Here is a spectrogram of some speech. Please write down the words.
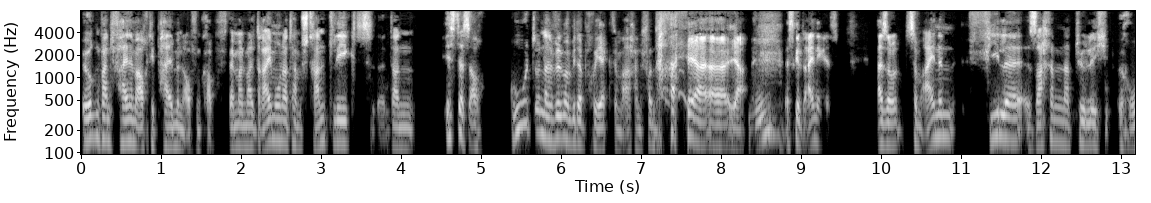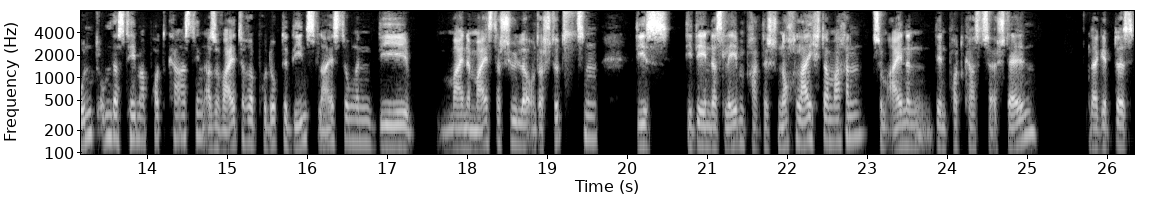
irgendwann fallen ihm auch die Palmen auf den Kopf. Wenn man mal drei Monate am Strand liegt, dann ist das auch gut und dann will man wieder Projekte machen. Von daher, äh, ja, mhm. es gibt einiges. Also zum einen viele Sachen natürlich rund um das Thema Podcasting, also weitere Produkte, Dienstleistungen, die meine Meisterschüler unterstützen, dies, die denen das Leben praktisch noch leichter machen. Zum einen den Podcast zu erstellen. Da gibt es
